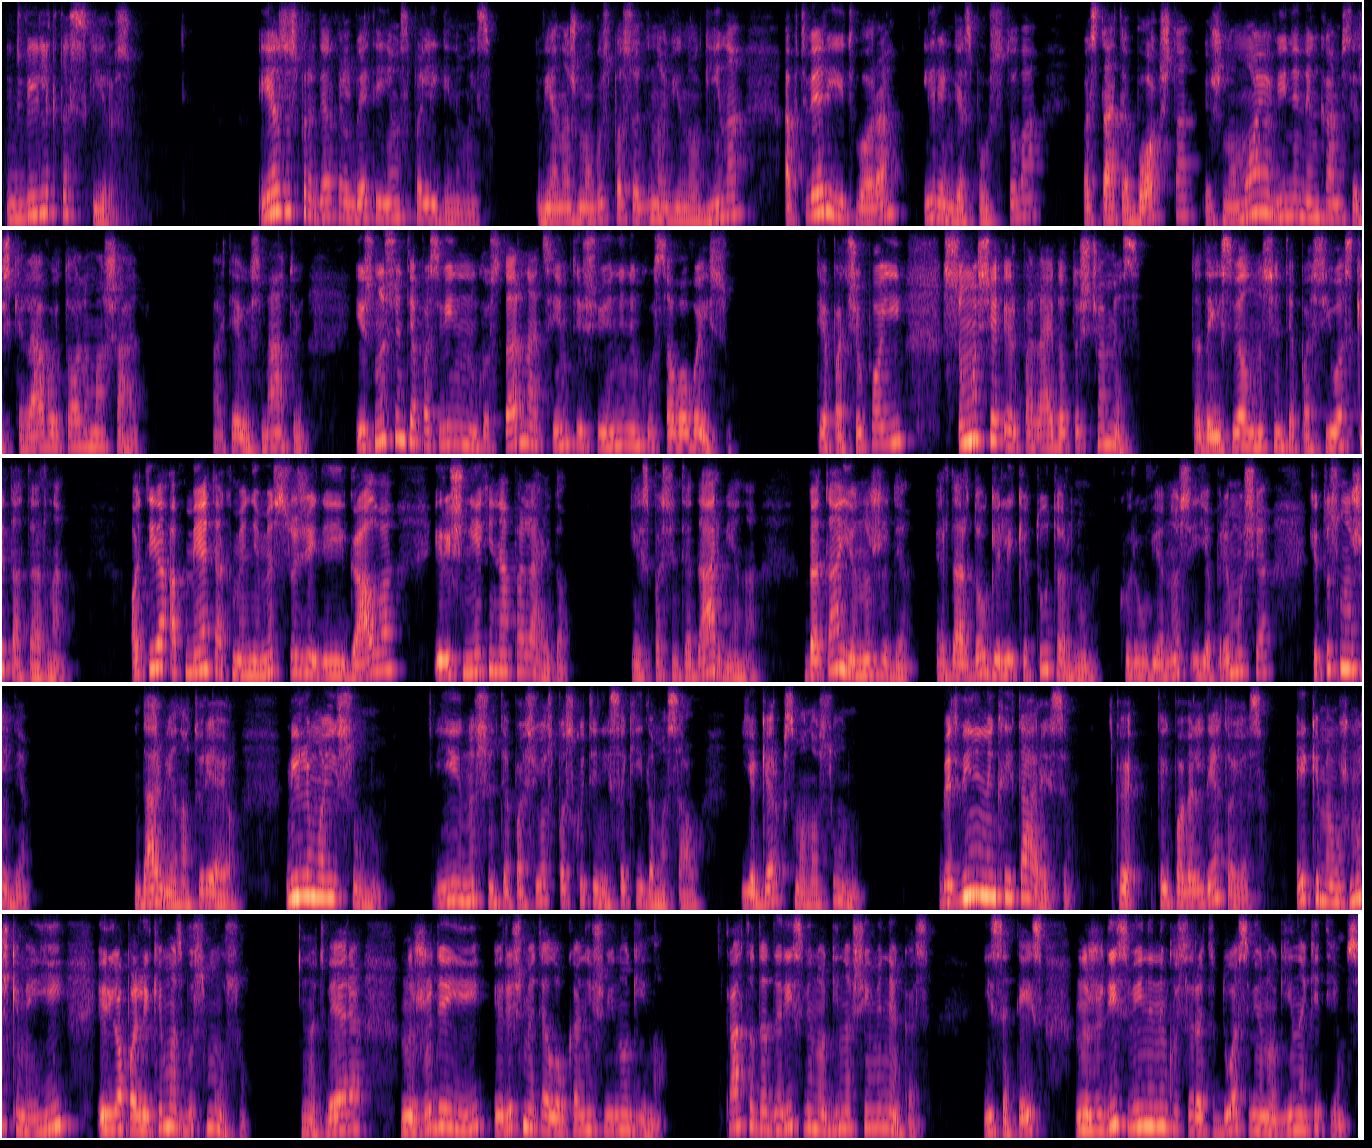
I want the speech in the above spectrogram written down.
Dvyliktas skyrius. Jėzus pradėjo kalbėti jiems palyginimais. Vienas žmogus pasodino vynogyną, aptvėrė į tvorą, įrengė spaustuvą, pastatė bokštą, išnuomojo vynininkams ir iškeliavo į tolimą šalį. Atėjus metui, jis nusiuntė pas vynininkus tarną atsiimti iš vynininkų savo vaisių. Tie pačiupo jį, sumušė ir paleido tuščiomis. Tada jis vėl nusiuntė pas juos kitą tarną o tie apmėtę akmenimis sužeidė jį į galvą ir išniekinę paleido. Jis pasiuntė dar vieną, bet tą jie nužudė ir dar daugelį kitų tarnų, kurių vienus jie primušė, kitus nužudė. Dar vieną turėjo, mylimą į sūnų. Jį nusiuntė pas juos paskutinį, sakydama savo, jie gerbs mano sūnų. Bet vynininkai tarėsi, kai tai paveldėtojas, eikime užmuškime jį ir jo palikimas bus mūsų nutvėrė nužudė jį ir išmetė laukan iš vynuogyno. Ką tada darys vynuogyno šeimininkas? Jis ateis nužudys vynininkus ir atiduos vynuogyną kitiems.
